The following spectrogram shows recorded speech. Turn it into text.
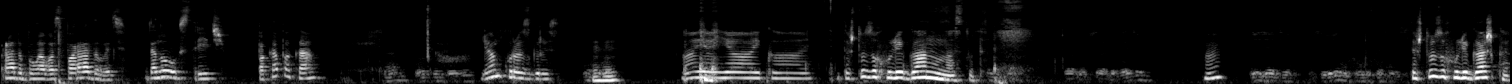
Рада была вас порадовать. До новых встреч. Пока-пока. Лямку разгрыз. Угу. Ай-яй-яй-ка. Это что за хулиган у нас тут? А? Это что за хулигашка?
